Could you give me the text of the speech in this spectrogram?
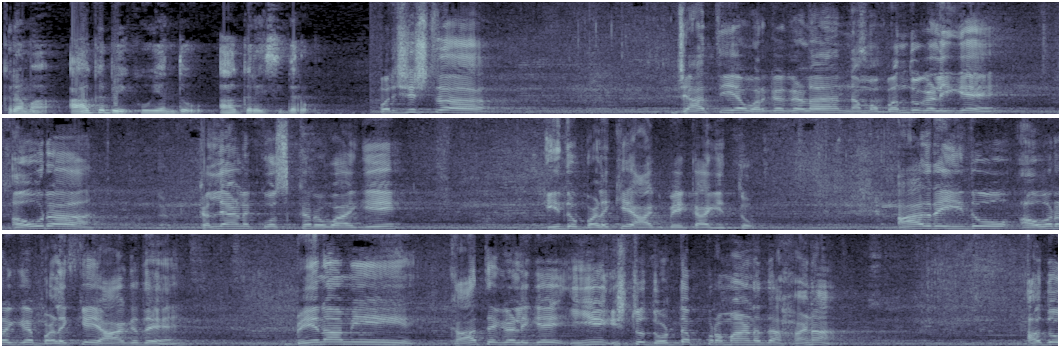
ಕ್ರಮ ಆಗಬೇಕು ಎಂದು ಆಗ್ರಹಿಸಿದರು. ಪರಿಶಿಷ್ಟ ಜಾತಿಯ ವರ್ಗಗಳ ನಮ್ಮ ಬಂಧುಗಳಿಗೆ ಅವರ ಕಲ್ಯಾಣಕ್ಕೋಸ್ಕರವಾಗಿ ಇದು ಬಳಕೆ ಆಗಬೇಕಾಗಿತ್ತು. ಆದರೆ ಇದು ಅವರಿಗೆ ಬಳಕೆ ಆಗದೆ ಬೇನಾಮಿ ಖಾತೆಗಳಿಗೆ ಈ ಇಷ್ಟು ದೊಡ್ಡ ಪ್ರಮಾಣದ ಹಣ ಅದು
